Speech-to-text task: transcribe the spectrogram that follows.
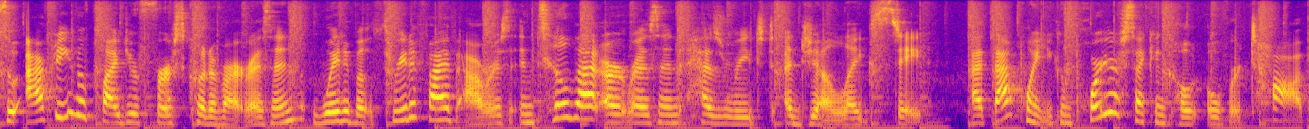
So after you've applied your first coat of art resin, wait about three to five hours until that art resin has reached a gel-like state. At that point, you can pour your second coat over top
